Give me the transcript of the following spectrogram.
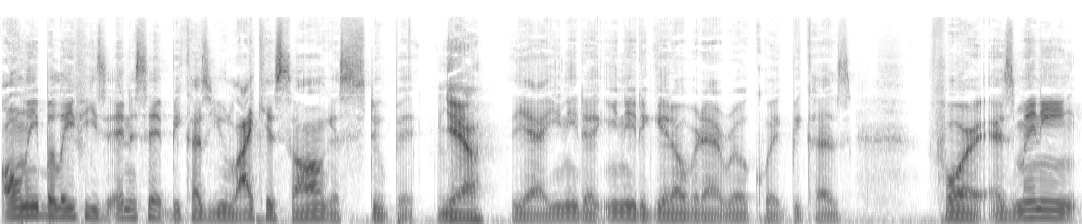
only believe he's innocent because you like his song is stupid. Yeah. Yeah, you need to you need to get over that real quick because for as many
